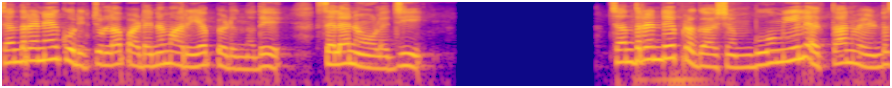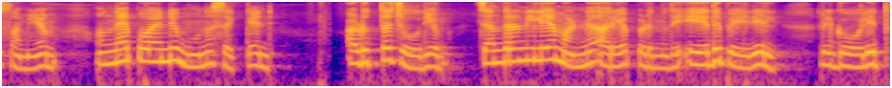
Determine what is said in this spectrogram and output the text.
ചന്ദ്രനെക്കുറിച്ചുള്ള പഠനം അറിയപ്പെടുന്നത് സെലനോളജി. ചന്ദ്രന്റെ പ്രകാശം ഭൂമിയിൽ എത്താൻ വേണ്ട സമയം ഒന്ന് പോയിന്റ് മൂന്ന് സെക്കൻഡ്. അടുത്ത ചോദ്യം. ചന്ദ്രനിലെ മണ്ണ് അറിയപ്പെടുന്നത് ഏത് പേരിൽ? റിഗോലിത്ത്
